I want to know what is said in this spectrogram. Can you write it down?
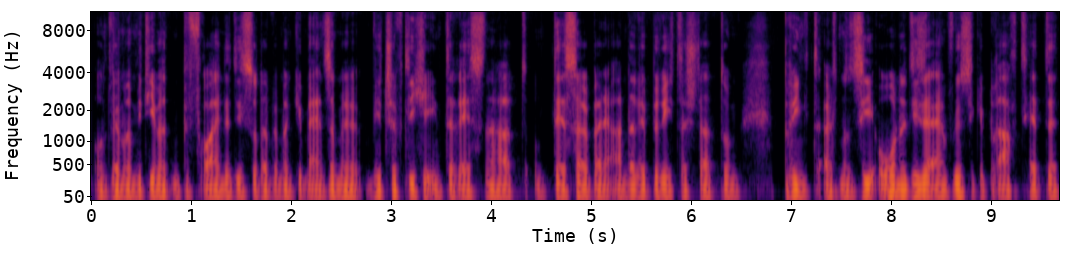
Und wenn man mit jemandem befreundet ist oder wenn man gemeinsame wirtschaftliche Interessen hat und deshalb eine andere Berichterstattung bringt, als man sie ohne diese Einflüsse gebracht hätte,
